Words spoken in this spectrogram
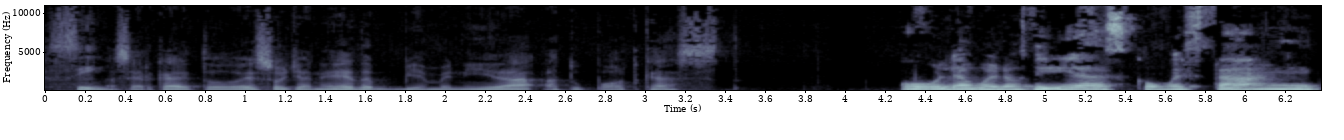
Sí. Acerca de todo eso, Janet, bienvenida a tu podcast. Hola, buenos días, ¿cómo están?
